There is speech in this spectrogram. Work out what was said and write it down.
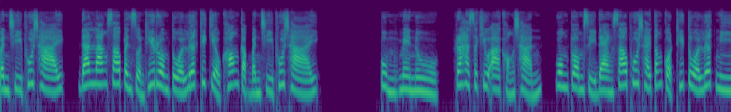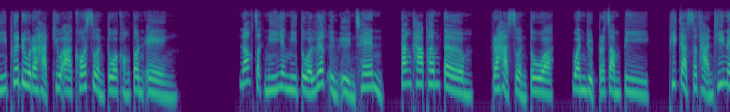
บัญชีผู้ใช้ ด้านล่างเส้าเป็นส่วนที่รวมตัวเลือกที่เกี่ยวข้องกับบัญชีผู้ใช้ ปุ่มเมนู รหัส QR ของฉัน วงกลมสีแดงเศร้าผู้ใช้ต้องกดที่ตัวเลือกนี้ เพื่อดูรหัส QR code ส่วนตัวของตนเอง นอกจากนี้ยังมีตัวเลือกอื่น ๆ เช่น ตั้งค่าเพิ่มเติม รหัสส่วนตัว วันหยุดประจำปี พิกัดสถานที่ใน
